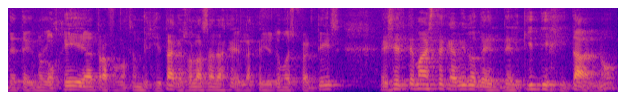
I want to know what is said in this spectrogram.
de tecnología, transformación digital, que son las áreas en las que yo tengo expertise, es el tema este que ha habido del kit digital. ¿no?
